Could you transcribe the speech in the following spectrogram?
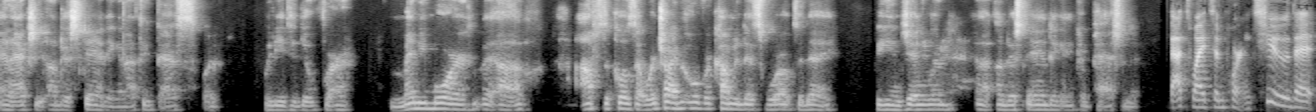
and actually understanding. And I think that's what we need to do for many more uh, obstacles that we're trying to overcome in this world today. Being genuine, uh, understanding, and compassionate. That's why it's important too that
